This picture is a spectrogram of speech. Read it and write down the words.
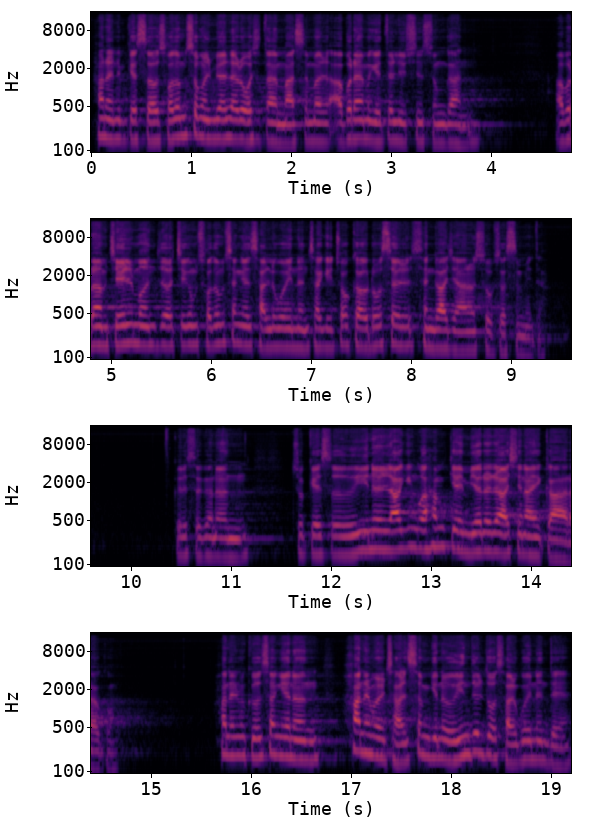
하나님께서 소돔성을 멸하러 오셨다는 말씀을 아브라함에게 들려주신 순간 아브라함 제일 먼저 지금 소돔성에 살고 있는 자기 조카 롯을 생각하지 않을 수 없었습니다. 그래서 그는 주께서 의인을 악인과 함께 멸하려 하시나이까라고 하나님 그 성에는 하나님을 잘 섬기는 의인들도 살고 있는데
